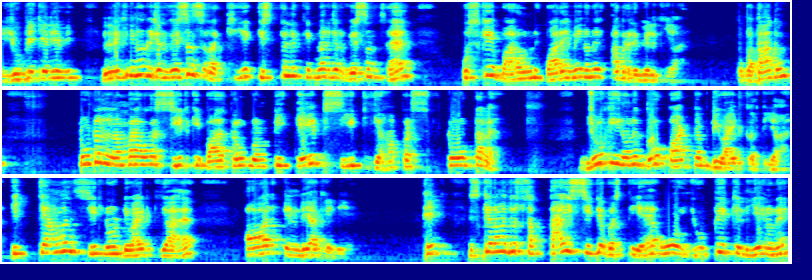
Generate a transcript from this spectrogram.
यूपी के लिए भी। लेकिन इन्होंने रिजर्वेशन रखी है, किसके लिए कितना रिजर्वेशन है, उसके बारे में इन्होंने अब रिवील किया है। तो बता दूँ टोटल नंबर अगर सीट की बात करूँ ट्वेंटी एट सीट यहाँ पर टोटल है, जो कि इन्होंने दो पार्ट में डिवाइड कर दिया है। इक्यावन सीट इन्होंने डिवाइड किया है ऑल इंडिया के लिए। ठीक? इसके अलावा जो सत्ताईस सीटें बचती है, वो यूपी के लिए इन्होंने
